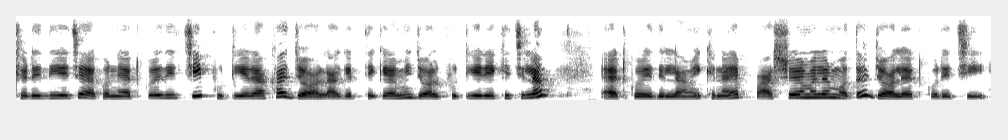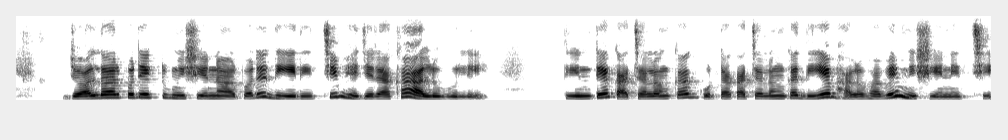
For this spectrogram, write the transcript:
ছেড়ে দিয়েছে, এখন অ্যাড করে দিচ্ছি ফুটিয়ে রাখা জল। আগের থেকে আমি জল ফুটিয়ে রেখেছিলাম অ্যাড করে দিলাম। এখানে পাঁচশো এমএলের মতো জল অ্যাড করেছি। জল দেওয়ার পরে একটু মিশিয়ে নেওয়ার পরে দিয়ে দিচ্ছি ভেজে রাখা আলুগুলি। তিনটে কাঁচা লঙ্কা, গোটা কাঁচা লঙ্কা দিয়ে ভালোভাবে মিশিয়ে নিচ্ছি।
